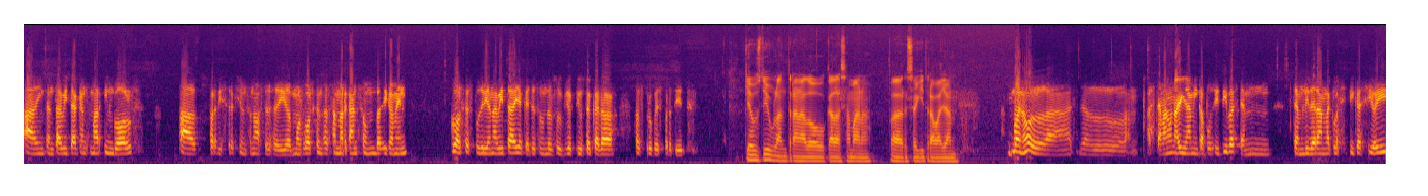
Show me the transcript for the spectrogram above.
uh, intentar evitar que ens marquin gols uh, per distraccions nostres. És a dir, molts gols que ens estan marcant són bàsicament gols que es podrien evitar i aquest és un dels objectius de cara als propers partits. Què us diu l'entrenador cada setmana per seguir treballant? Bueno, la, el, estem en una dinàmica positiva, estem, estem liderant la classificació i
